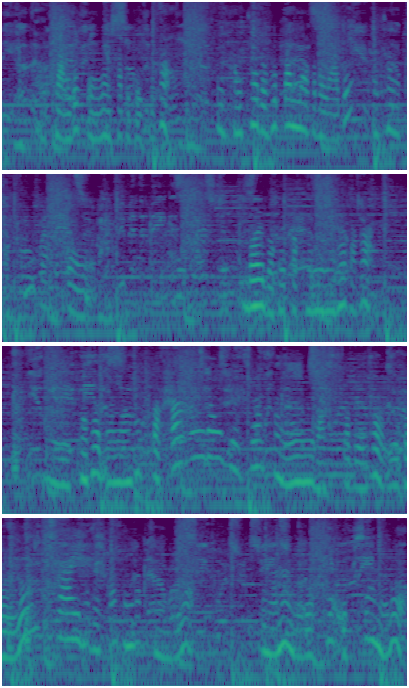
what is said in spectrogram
이렇게 앉을 수 있는 자리도 있어서 이 단체로 솥밥 먹으러 와도 괜찮을 것 같은 그런 느낌입니다. 뭘 먹을까 고민을 하다가 이 버섯 영양 솥밥과 한정수 수락산 2인이 맛있어 보여서 이걸로 트라이 해볼까 생각 중인데요. 보면은 이렇게 옵션으로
